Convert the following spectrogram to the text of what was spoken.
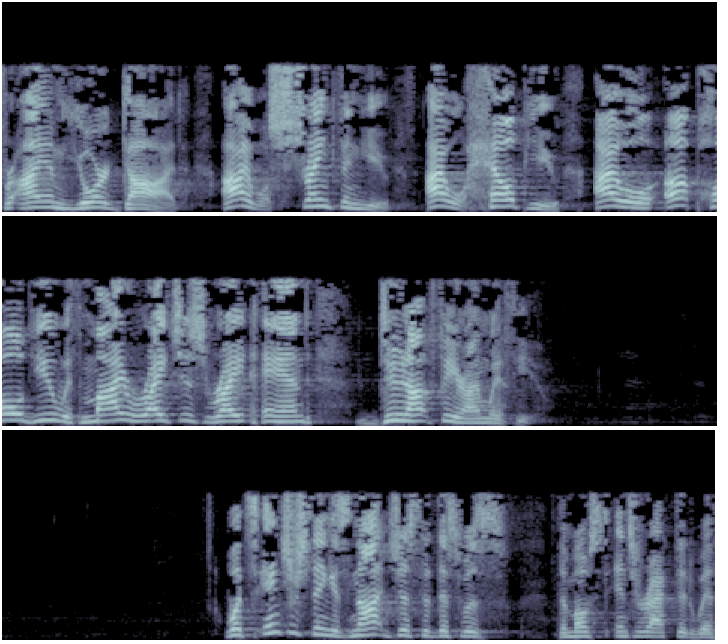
for I am your God. I will strengthen you. I will help you. I will uphold you with my righteous right hand. Do not fear, I'm with you. What's interesting is not just that this was the most interacted with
